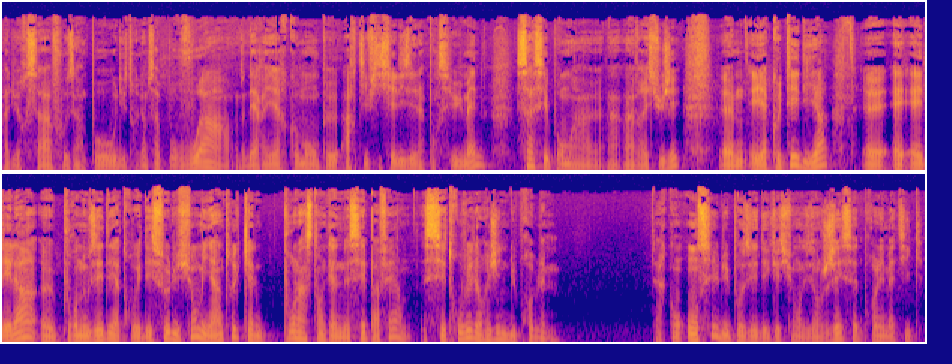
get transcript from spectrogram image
à l'URSSAF, aux impôts ou des trucs comme ça pour voir derrière comment on peut artificialiser la pensée humaine. Ça, c'est pour moi un, vrai sujet. Euh, et à côté, l'IA, euh, elle, est là euh, pour nous aider à trouver des solutions, mais il y a un truc qu'elle, pour l'instant, qu'elle ne sait pas faire, c'est trouver l'origine du problème. C'est-à-dire qu'on sait lui poser des questions en disant j'ai cette problématique.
